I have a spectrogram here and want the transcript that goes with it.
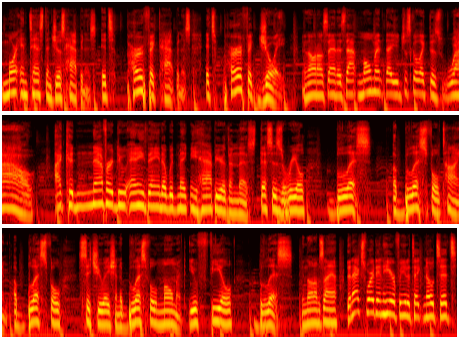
more intense than just happiness. It's perfect happiness. It's perfect joy. You know what I'm saying? It's that moment that you just go like this, wow. I could never do anything that would make me happier than this. This is a real bliss, a blissful time, a blissful situation, a blissful moment. You feel bliss. You know what I'm saying? The next word in here for you to take notes it's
